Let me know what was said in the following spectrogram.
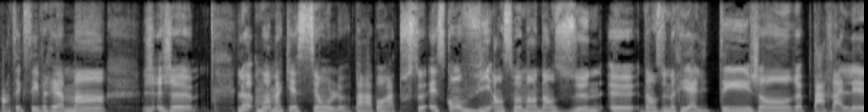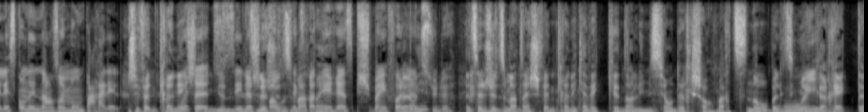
quantique. C'est vraiment... Je, Là, moi, ma question là, par rapport à tout ça, est-ce qu'on vit en ce moment dans une, euh, dans une réalité genre parallèle? Est-ce qu'on est dans un monde parallèle? J'ai fait une chronique. Moi, je, tu sais, je suis pas aux extraterrestres puis je suis bien folle ben là-dessus. Là. Tu sais, le jeudi matin, je fais une chronique avec dans l'émission de Richard Martineau, politiquement incorrect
